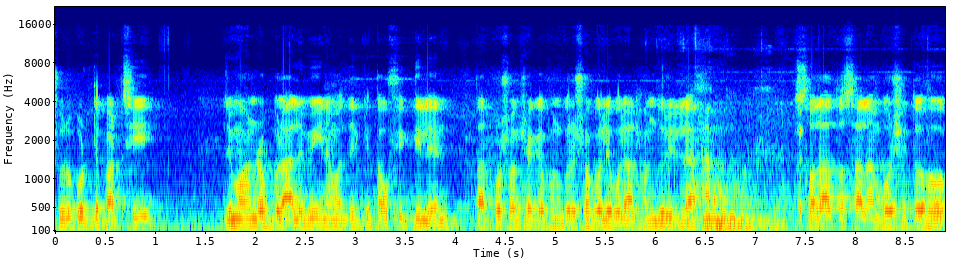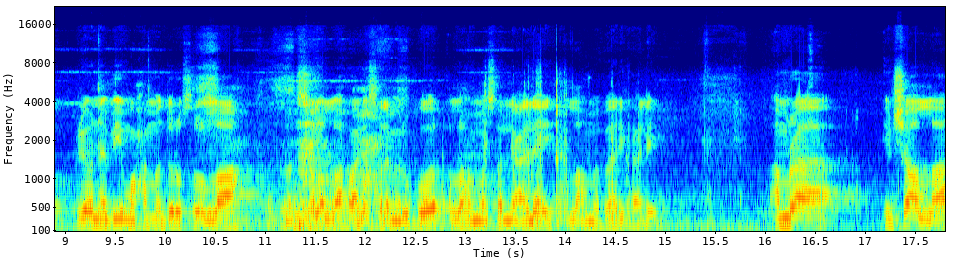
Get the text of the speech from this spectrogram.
শুরু করতে পারছি। যে মোহন রব্বুল আলমিন আমাদেরকে তৌফিক দিলেন, তার প্রশংসা জ্ঞাপন করে সকলে বলে আলহামদুলিল্লাহ। সলাত সালাম বর্ষিত হোক। প্রিয় নবী মোহাম্মদ রসুল্লাহ সাল্লাহ আলিয়া সাল্লামের উপর আল্লাহ সাল্লি আলাই আল্লাহ বারিক আলাই আমরা ইনশাআল্লাহ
